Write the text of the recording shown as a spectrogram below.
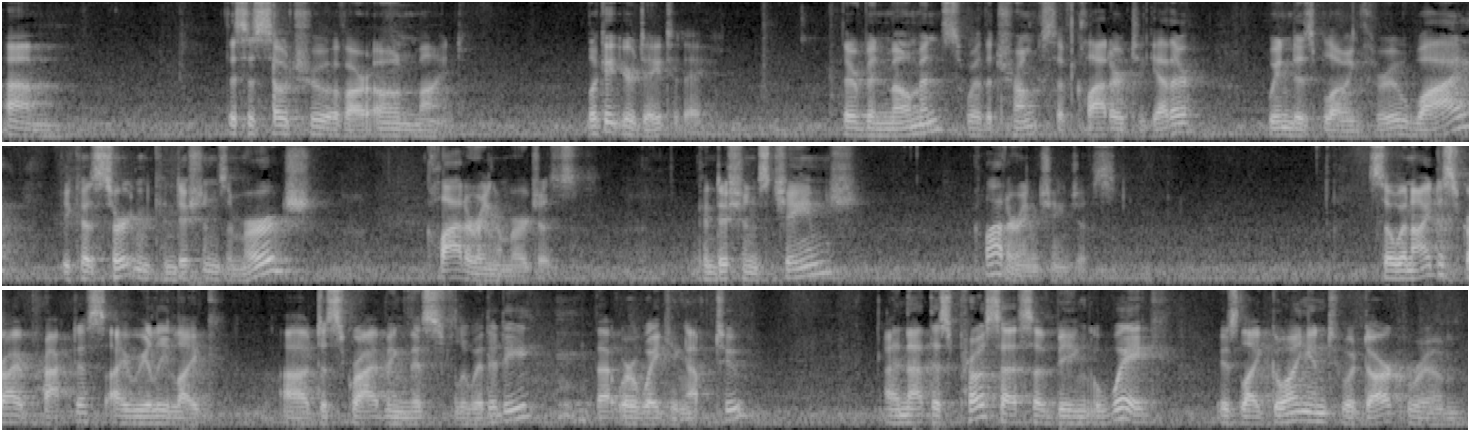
Um, this is so true of our own mind. Look at your day today. There have been moments where the trunks have clattered together, wind is blowing through. Why? Because certain conditions emerge, clattering emerges. Conditions change, clattering changes. So when I describe practice, I really like uh, describing this fluidity that we're waking up to, and that this process of being awake is like going into a dark room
